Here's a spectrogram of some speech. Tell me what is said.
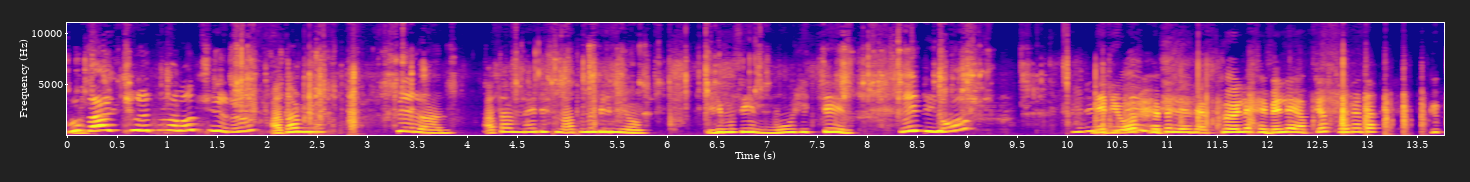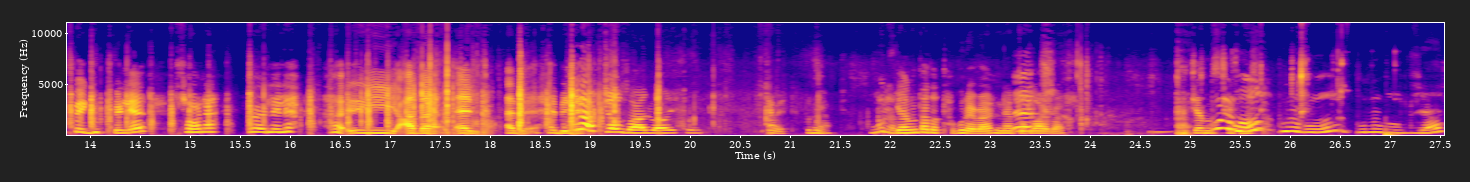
Buradan kağıdına basıyoruz. Adam yok. Beren. Adam neredesin adını bilmiyorum. Limuzin, Muhittin. Ne diyor? Biri Ne diyor? Hebeleyle böyle hebele yapacağız. Sonra da güppe güppele. Sonra böylele ada el ebe Ne hebele. yapacağız galiba? Evet bunu yap. Bu ne? Yanında da tabure var, ne Evet. dolar var. Canımız Bunu bul. Bunu bul. Bunu bulacağız.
